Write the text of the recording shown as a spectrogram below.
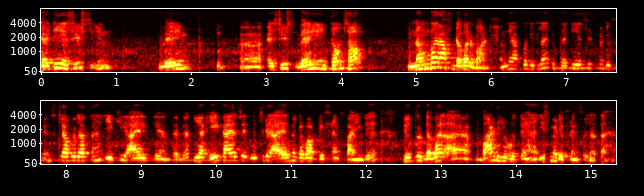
fatty acids in varying acids very in terms of number of double bond हमने आपको दिखलाया कि फैटी एसिड में डिफरेंस क्या हो जाता है? एक ही आयल के अंतर्गत या एक आयल से दूसरे आयल में जब आप डिफरेंस पाएँगे तो एक तो डबल बॉन्ड जो होते हैं, इसमें डिफरेंस हो जाता है।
